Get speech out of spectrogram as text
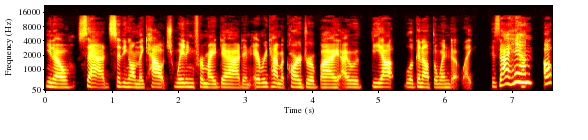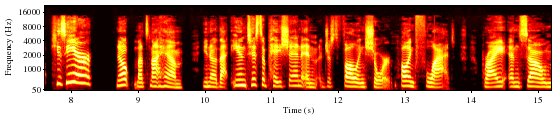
you know, sad sitting on the couch waiting for my dad. And every time a car drove by, I would be out looking out the window like, is that him? Oh, he's here. Nope, that's not him. You know, that anticipation and just falling short, falling flat. Right. And so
